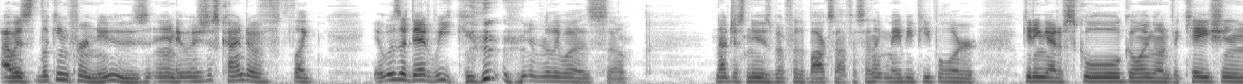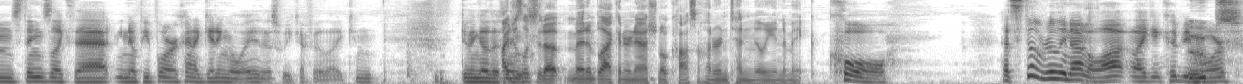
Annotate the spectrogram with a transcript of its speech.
I was looking for news and it was just kind of like it was a dead week. it really was. So, not just news, but for the box office. I think maybe people are getting out of school, going on vacations, things like that. You know, people are kind of getting away this week. I feel like and doing other things. I just looked it up. Men in Black International costs 110 million to make. cool. That's still really not a lot. Like it could be more. Oops.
